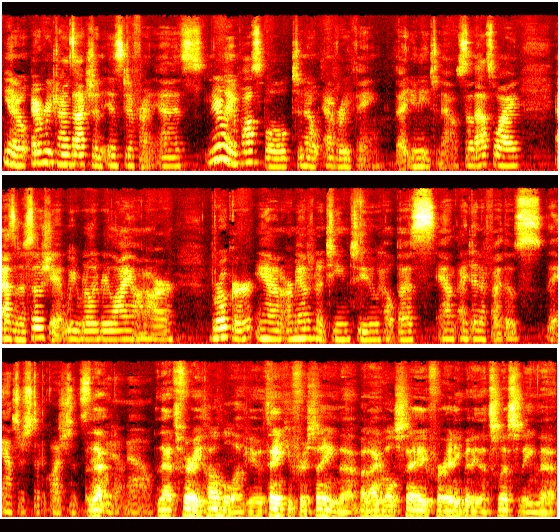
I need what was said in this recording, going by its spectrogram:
you know, every transaction is different and it's nearly impossible to know everything that you need to know. So that's why as an associate, we really rely on our broker and our management team to help us and identify those the answers to the questions that, that, we don't know. That's very humble of you. Thank you for saying that. But I will say for anybody that's listening that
